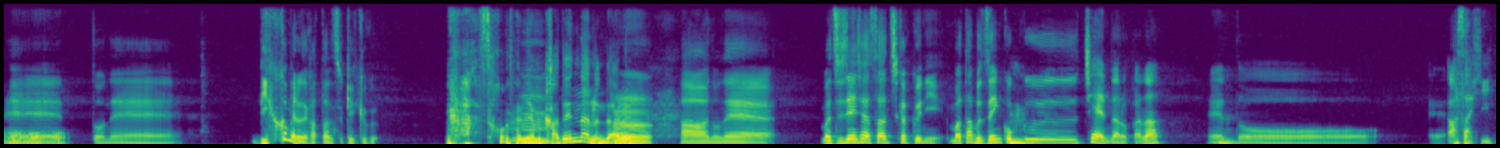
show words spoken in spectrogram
えーっとね、ビッグカメラで買ったんですよ、結局。あ そうなんだ。やっぱ家電になるんだ、あれ。うんあのね、まあ、自転車屋さん近くに、まあ多分全国チェーンなのかな。えっ、と、えー朝日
